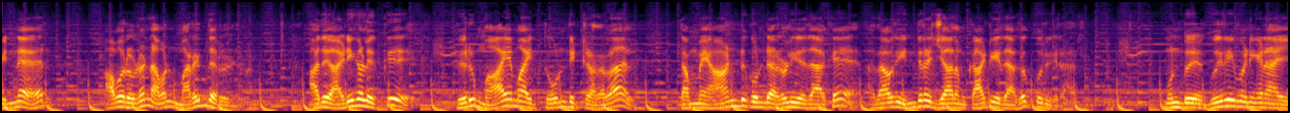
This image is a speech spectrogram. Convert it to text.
பின்னர் அவருடன் அவன் மறைந்தருளினான். அது அடிகளுக்கு பெரும் மாயமாய் தோன்றிற்றதால் தம்மை ஆண்டு கொண்டு அருளியதாக அதாவது இந்திரஜாலம் காட்டியதாக கூறுகிறார். முன்பு குதிரை வணிகனாய்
